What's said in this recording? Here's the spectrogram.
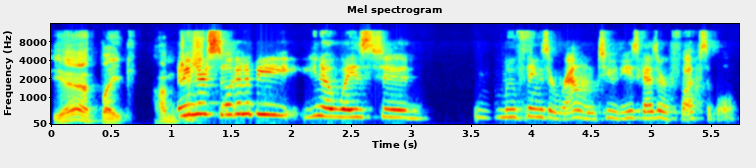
yeah, like I'm I just mean, there's still going to be you know ways to move things around too. These guys are flexible.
